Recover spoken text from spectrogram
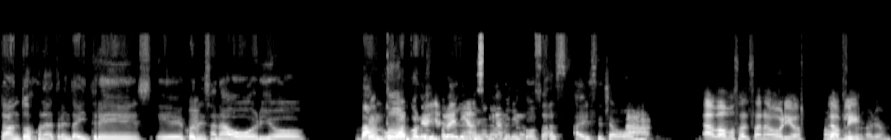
Tantos con la 33, eh, con Mm. el zanahorio. Banco, banco los españoles regalándole cosas a ese chabón. Ah, vamos al zanahorio. Vamos al Lovely. zanahorio.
